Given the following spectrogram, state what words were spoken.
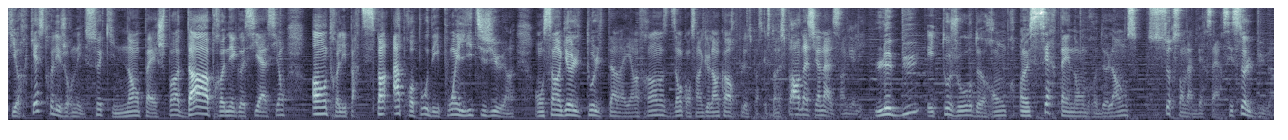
qui orchestre les journées, ce qui n'empêche pas d'âpres négociations entre les participants à propos des points litigieux. hein. On s'engueule tout le temps et en France, disons qu'on s'engueule encore plus parce que c'est un sport national s'engueuler. Le but est toujours de rompre un certain nombre de lances sur son adversaire. C'est ça le but. hein.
